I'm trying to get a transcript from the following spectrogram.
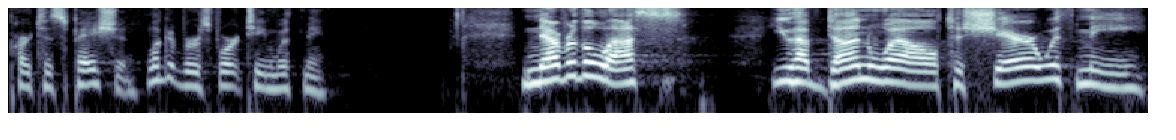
participation. Look at verse 14 with me. Nevertheless, you have done well to share with me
